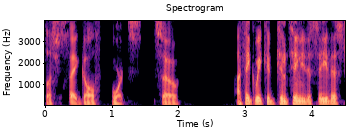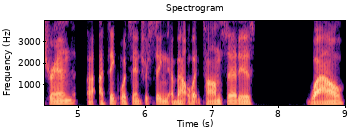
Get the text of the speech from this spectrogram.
let's just say Gulf ports. So I think we could continue to see this trend. Uh, I think what's interesting about what Tom said is, wow.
